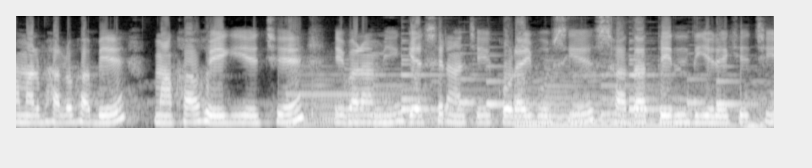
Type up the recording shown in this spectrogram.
আমার ভালোভাবে মাখা হয়ে গিয়েছে। এবার আমি গ্যাসের আঁচে কড়াই বসিয়ে সাদা তেল দিয়ে রেখেছি।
